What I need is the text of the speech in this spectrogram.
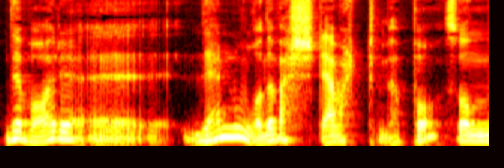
det, var, eh, det er noe av det verste jeg har vært med på sånn,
